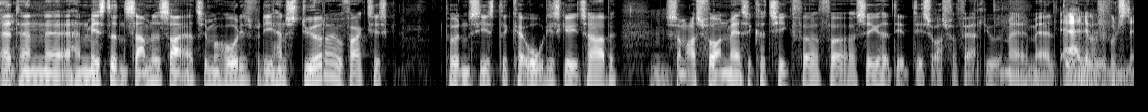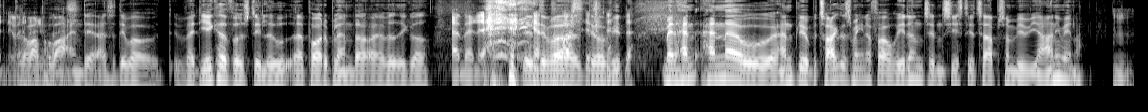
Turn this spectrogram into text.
at han, øh, han mistede den samlede sejr til Mohoric, fordi han styrter jo faktisk på den sidste kaotiske etape, mm. som også får en masse kritik for, for sikkerhed. Det, det så også forfærdeligt ud med, med alt ja, det, det var fuldstændig der var på vejen der. Altså, det var hvad de ikke havde fået stillet ud af potteplanter, og jeg ved ikke hvad. Ja, men, det, det, var, det var vildt. Men han, han, er jo, han blev betragtet som en af favoritterne til den sidste etape, som Viviani vinder. Mm.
